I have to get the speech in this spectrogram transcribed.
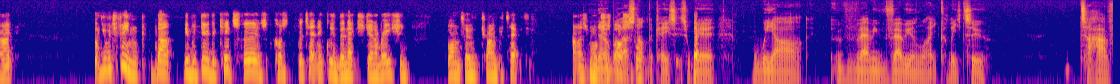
Right. But you would think that they would do the kids first because they're technically the next generation. Want to try and protect as much no, as but that's not the case. It's where we are very, very unlikely to to have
